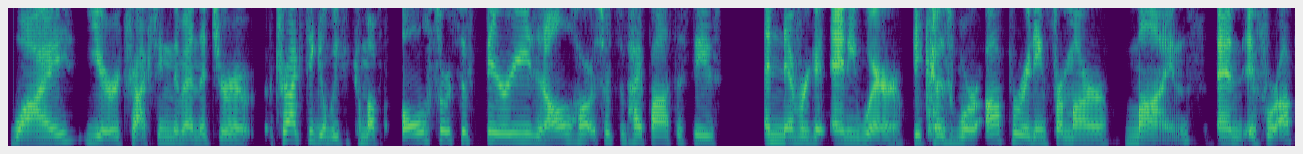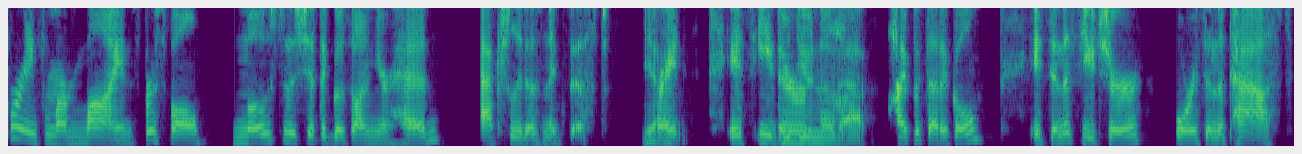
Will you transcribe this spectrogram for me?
why you're attracting the men that you're attracting, and we could come up with all sorts of theories and all sorts of hypotheses and never get anywhere because we're operating from our minds. And if we're operating from our minds, first of all, most of the shit that goes on in your head actually doesn't exist. Yeah. Right? It's either you do know that. hypothetical, it's in the future, or it's in the past.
